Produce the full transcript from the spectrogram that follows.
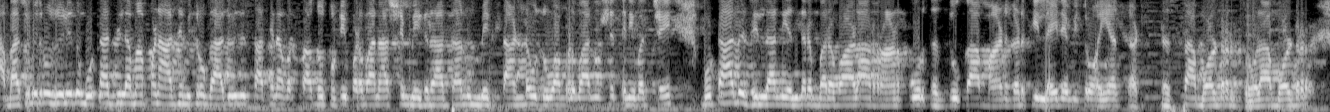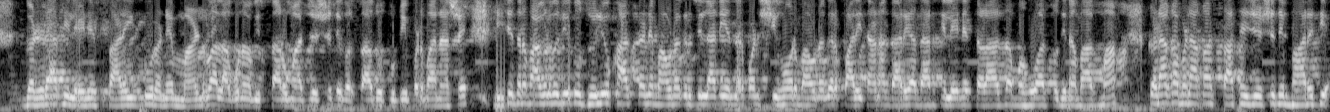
આ બાજુ મિત્રો જોઈ લો તો બોટાદ જિલ્લામાં પણ આજે મિત્રો ગાજવીજ સાથેના વરસાદો તૂટી પડવાના છે, મેઘરાજાનું મેઘતાંડવ જોવા મળવાનું છે તેની વચ્ચે. બોટાદ જિલ્લાની અંદર બરવાળા, રાણપુર, ધંધુકા માણગઢથી લઈને મિત્રો અહીંયા ઢસા બોર્ડર ધોળા બોર્ડર ગઢડાથી લઈને સાળીપુર અને માંડવા લાગુના વિસ્તારોમાં જે છે તે વરસાદો તૂટી પડવાના છે. નીચે તરફ આગળ વધીએ તો જોઈ ખાસ કરીને ભાવનગર જિલ્લાની અંદર પણ શિહોર, ભાવનગર, પાલિતાણા, ગારિયાધારથી લઈને તળાજા, મહુવા સુધીના ભાગમાં કડાકા ભડાકા સાથે જે છે તે ભારેથી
